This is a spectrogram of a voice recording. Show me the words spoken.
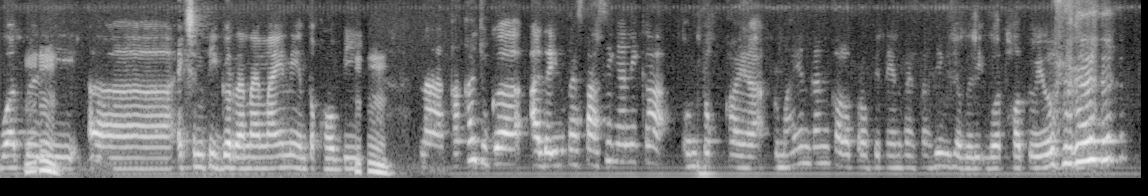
buat beli mm -hmm. uh, action figure dan lain-lain nih untuk hobi. Mm -hmm. nah kakak juga ada investasi nggak nih kak? Untuk kayak lumayan kan kalau profitnya investasi bisa beli buat Hot Wheels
